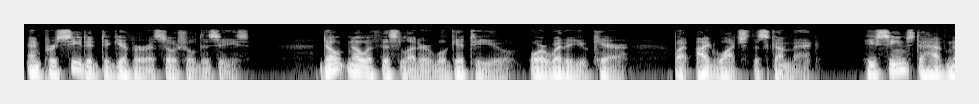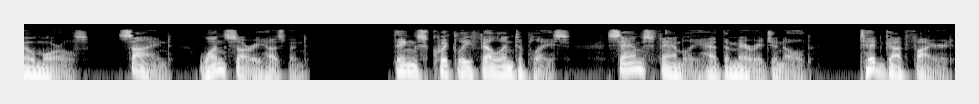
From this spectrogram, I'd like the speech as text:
and proceeded to give her a social disease. Don't know if this letter will get to you or whether you care, but I'd watch the scumbag. He seems to have no morals. Signed, one sorry husband. Things quickly fell into place. Sam's family had the marriage annulled. Ted got fired,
